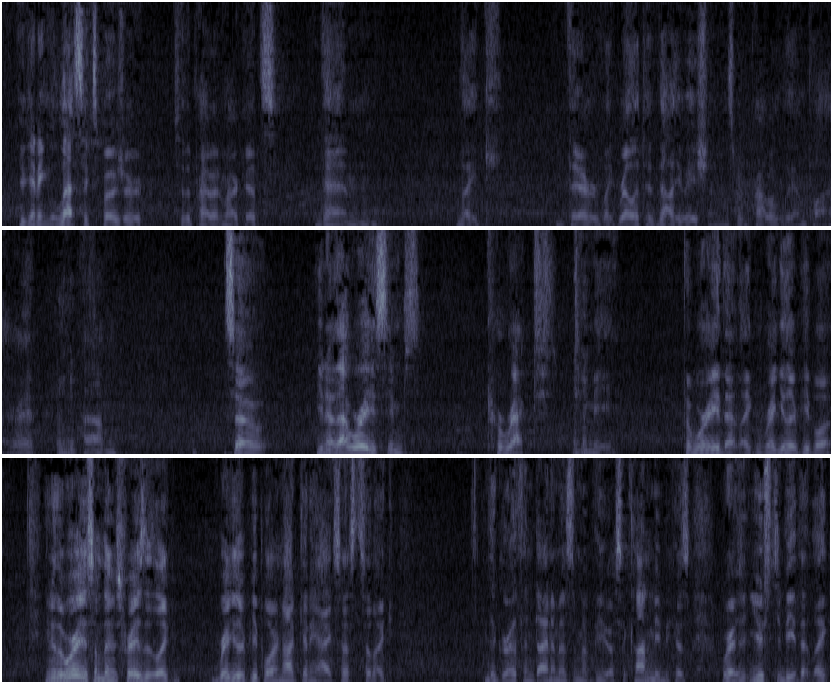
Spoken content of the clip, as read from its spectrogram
you're getting less exposure to the private markets than like their like relative valuations would probably imply, right? Mm-hmm. Um, so, you know, that worry seems correct to mm-hmm. me. The worry that like regular people, you know, the worry is sometimes phrased as like regular people are not getting access to like the growth and dynamism of the U.S. economy because whereas it used to be that like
